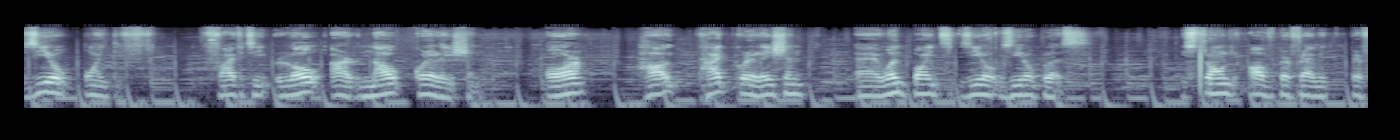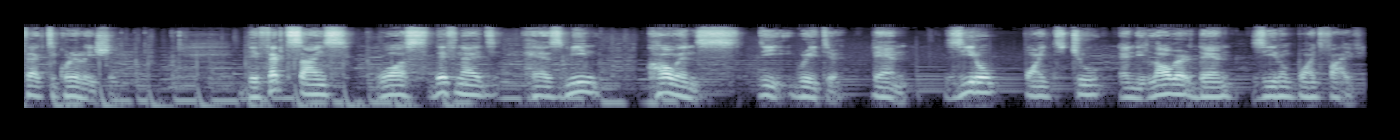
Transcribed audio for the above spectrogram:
0.50 low are null correlation. Or high, correlation uh, 1.00 plus. Strong of perfect, perfect correlation. The effect size was defined as mean Cohen's d greater than 0.2 and lower than 0.5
